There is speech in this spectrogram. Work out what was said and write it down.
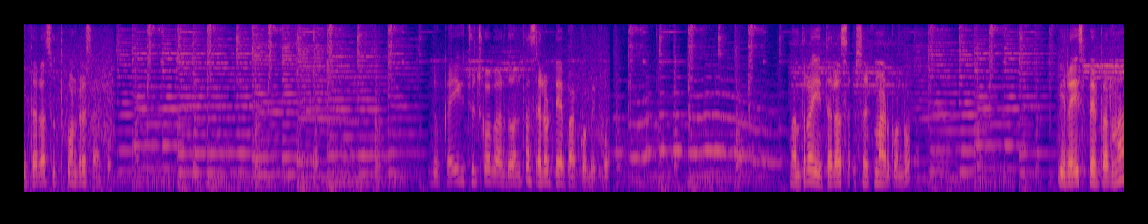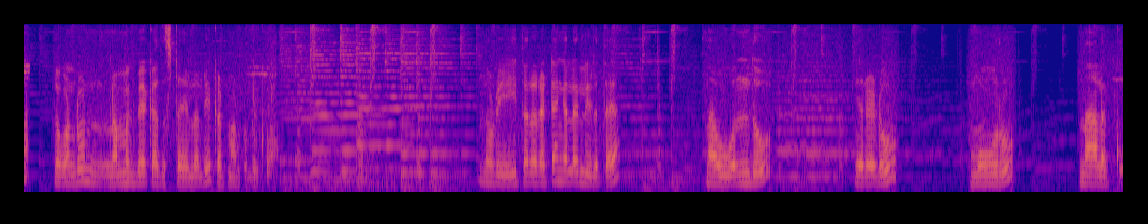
ಈ ಥರ ಸುತ್ತಕೊಂಡ್ರೆ ಸಾಕು. ಇದು ಕೈಗೆ ಚುಚ್ಕೋಬಾರ್ದು ಅಂತ ಸೆಲೋ ಟೇಪ್ ಹಾಕ್ಕೋಬೇಕು. ನಂತರ ಈ ಥರ ಸೆಟ್ ಮಾಡಿಕೊಂಡು ಈ ರೈಸ್ ಪೇಪರ್ನ ತಗೊಂಡು ನಮಗೆ ಬೇಕಾದ ಸ್ಟೈಲಲ್ಲಿ ಕಟ್ ಮಾಡ್ಕೋಬೇಕು. ನೋಡಿ, ಈ ಥರ ರೆಕ್ಟ್ಯಾಂಗಲಲ್ಲಿ ಇರುತ್ತೆ. ನಾವು ಒಂದು, ಎರಡು, ಮೂರು, ನಾಲ್ಕು.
